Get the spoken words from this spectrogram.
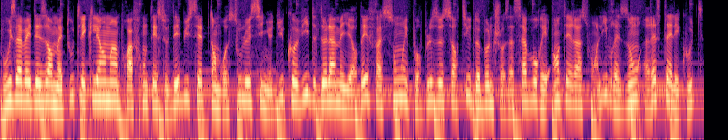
Vous avez désormais toutes les clés en main pour affronter ce début septembre sous le signe du Covid de la meilleure des façons et pour plus de sorties ou de bonnes choses à savourer en terrasse ou en livraison, restez à l'écoute.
